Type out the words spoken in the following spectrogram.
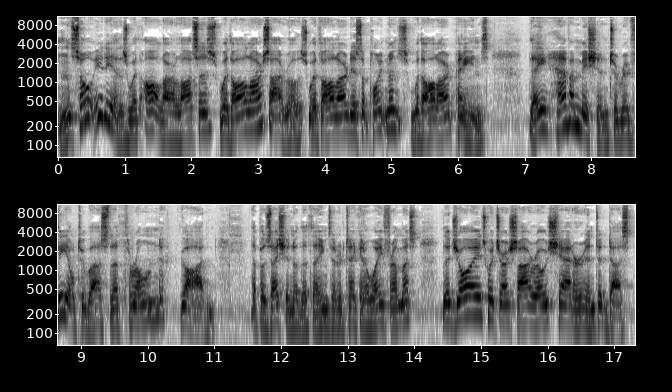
And so it is with all our losses, with all our sorrows, with all our disappointments, with all our pains. They have a mission to reveal to us the throned God, the possession of the things that are taken away from us, the joys which our sorrows shatter into dust,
